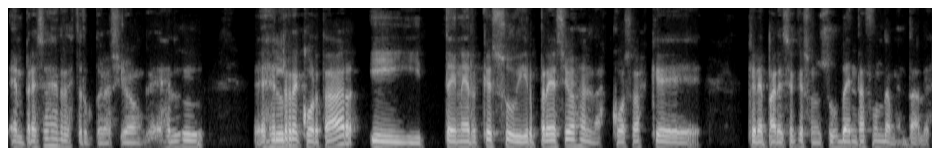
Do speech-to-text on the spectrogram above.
empresas en reestructuración, que es el, es el recortar y tener que subir precios en las cosas que, que le parece que son sus ventas fundamentales.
